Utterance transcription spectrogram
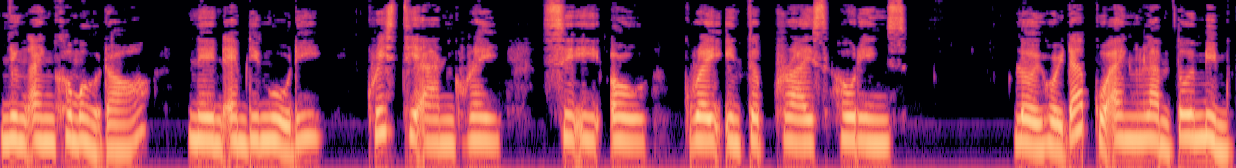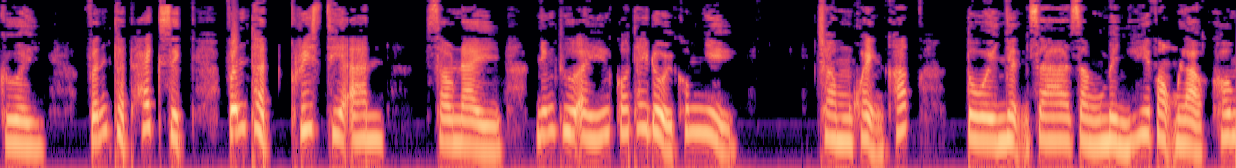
nhưng anh không ở đó nên em đi ngủ đi. Christian Grey, CEO Grey Enterprise Holdings. Lời hồi đáp của anh làm tôi mỉm cười, vẫn thật hách dịch, vẫn thật Christian, sau này những thứ ấy có thay đổi không nhỉ? Trong khoảnh khắc, tôi nhận ra rằng mình hy vọng là không.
